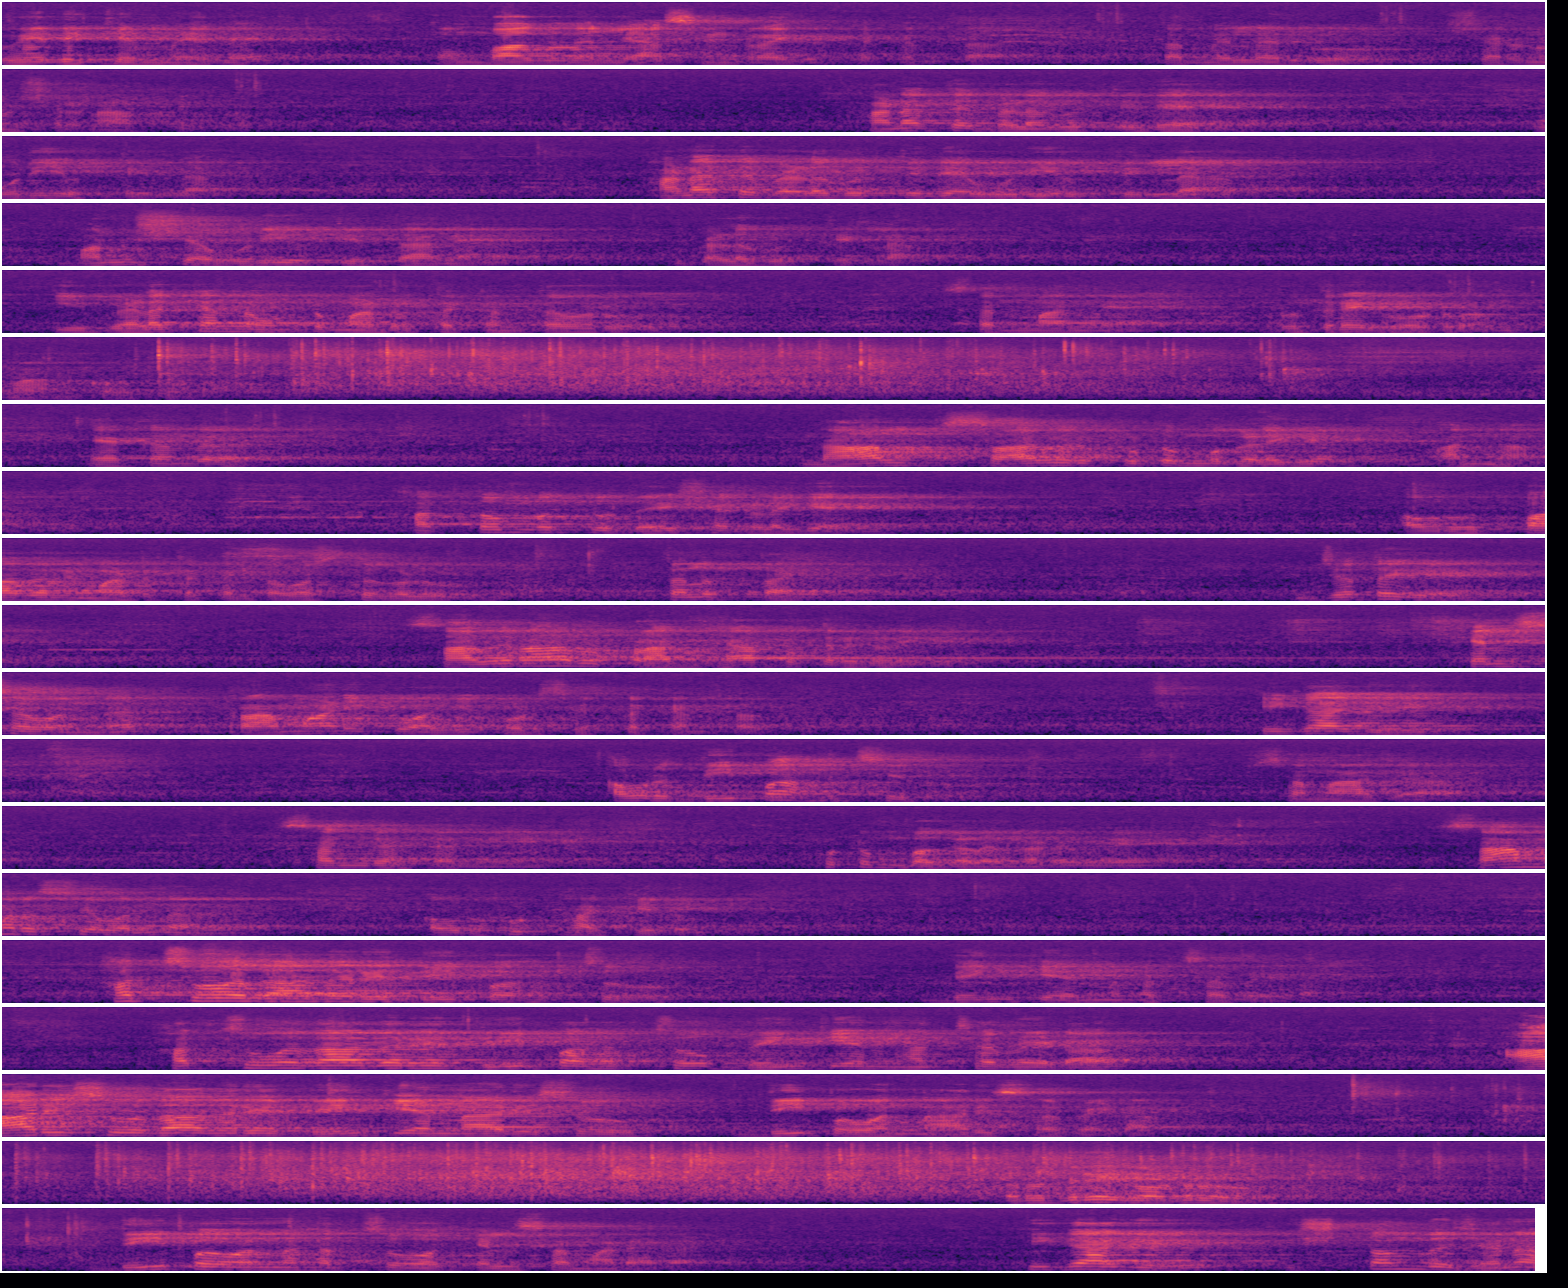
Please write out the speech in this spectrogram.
ವೇದಿಕೆ ಮೇಲೆ ಮುಂಭಾಗದಲ್ಲಿ ಆಸೀನರಾಗಿರ್ತಕ್ಕಂಥ ತಮ್ಮೆಲ್ಲರಿಗೂ ಶರಣು ಶರಣಾರ್ಥಿಗಳು. ಹಣತೆ ಬೆಳಗುತ್ತಿದೆ, ಉರಿಯುತ್ತಿಲ್ಲ. ಹಣತೆ ಬೆಳಗುತ್ತಿದೆ, ಉರಿಯುತ್ತಿಲ್ಲ. ಮನುಷ್ಯ ಉರಿಯುತ್ತಿದ್ದಾನೆ, ಬೆಳಗುತ್ತಿಲ್ಲ. ಈ ಬೆಳಕನ್ನು ಉಂಟು ಮಾಡಿರ್ತಕ್ಕಂಥವರು ಸನ್ಮಾನ್ಯ ರುದ್ರೇಗೌಡರು ಅಂತ ನಾನು ಅನ್ಕೊಳ್ತೇನೆ. ಯಾಕಂದ್ರೆ ನಾಲ್ಕು ಸಾವಿರ ಕುಟುಂಬಗಳಿಗೆ ಅನ್ನ, ಹತ್ತೊಂಬತ್ತು ದೇಶಗಳಿಗೆ ಅವರು ಉತ್ಪಾದನೆ ಮಾಡಿರ್ತಕ್ಕಂಥ ವಸ್ತುಗಳು ತಲುಪ್ತಾ ಇದೆ. ಜೊತೆಗೆ ಸಾವಿರಾರು ಪ್ರಾಧ್ಯಾಪಕರುಗಳಿಗೆ ಕೆಲಸವನ್ನು ಪ್ರಾಮಾಣಿಕವಾಗಿ ಕೊಡಿಸಿರ್ತಕ್ಕಂಥದ್ದು. ಹೀಗಾಗಿ ಅವರು ದೀಪ ಹಚ್ಚಿದರು. ಸಮಾಜ, ಸಂಘಟನೆ, ಕುಟುಂಬಗಳ ನಡುವೆ ಸಾಮರಸ್ಯವನ್ನು ಅವರು ಹುಟ್ಟುಹಾಕಿದರು ಹಚ್ಚುವುದಾದರೆ ದೀಪ ಹಚ್ಚು, ಬೆಂಕಿಯನ್ನು ಹಚ್ಚಬೇಡ. ಹಚ್ಚುವುದಾದರೆ ದೀಪ ಹಚ್ಚು, ಬೆಂಕಿಯನ್ನು ಹಚ್ಚಬೇಡ. ಆರಿಸುವುದಾದರೆ ಬೆಂಕಿಯನ್ನು ಆರಿಸು ದೀಪವನ್ನು ಆರಿಸಬೇಡ ರುದ್ರೇಗೌಡರು ದೀಪವನ್ನು ಹಚ್ಚುವ ಕೆಲಸ ಮಾಡ್ಯಾರ. ಹೀಗಾಗಿ ಇಷ್ಟೊಂದು ಜನ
